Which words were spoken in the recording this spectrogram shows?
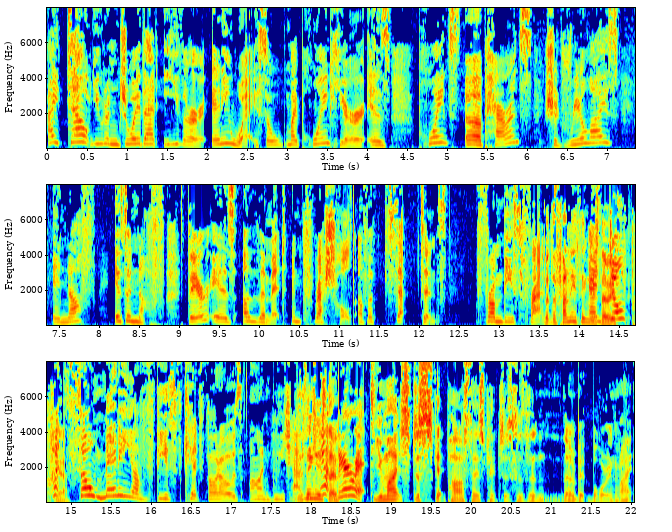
I doubt you'd enjoy that either anyway. So my point here is points, uh, parents should realize enough is enough. There is a limit and threshold of acceptance from these friends. But the funny thing and is, though, don't if, put yeah. so many of these kid photos on WeChat. The thing is, can't though, bear it. You might just skip past those pictures because they're, they're a bit boring, right?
